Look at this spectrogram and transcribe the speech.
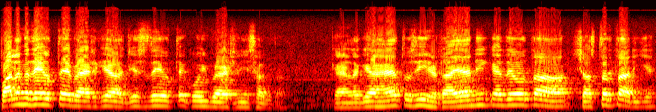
ਪਲੰਗ ਦੇ ਉੱਤੇ ਬੈਠ ਗਿਆ, ਜਿਸ ਦੇ ਉੱਤੇ ਕੋਈ ਬੈਠ ਨਹੀਂ ਸਕਦਾ। ਕਹਿਣ ਲੱਗਿਆ, ਹੈ, ਤੁਸੀਂ ਹਟਾਇਆ ਨਹੀਂ? ਕਹਿੰਦੇ, ਉਹ ਤਾਂ ਸ਼ਸਤਰਧਾਰੀ ਹੈ।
